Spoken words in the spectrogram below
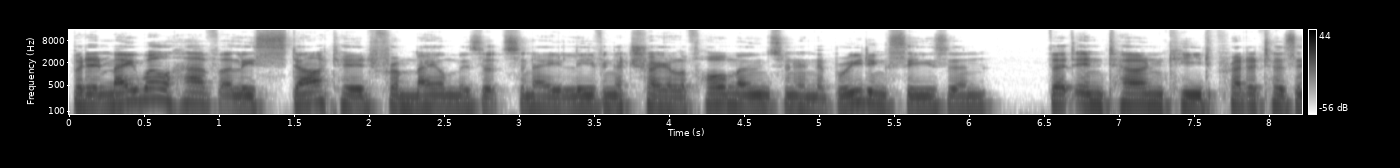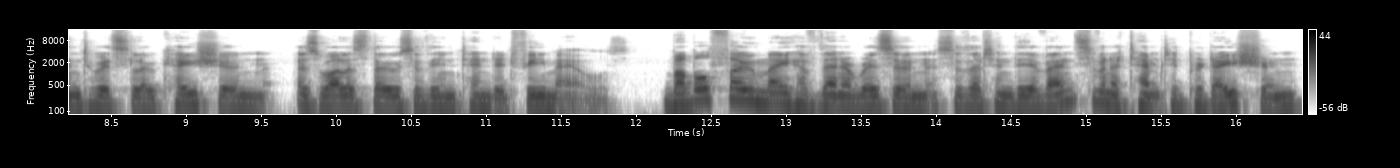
but it may well have at least started from male Mizutsune leaving a trail of hormones when in the breeding season that in turn keyed predators into its location, as well as those of the intended females. Bubble foam may have then arisen so that in the events of an attempted predation,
